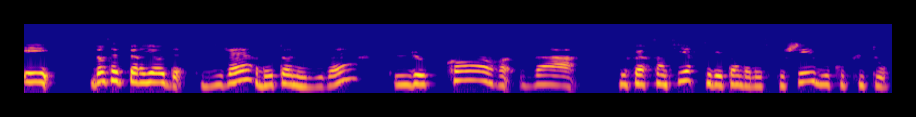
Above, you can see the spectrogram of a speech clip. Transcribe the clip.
Et dans cette période d'hiver, d'automne et d'hiver, le corps va nous faire sentir qu'il est temps d'aller se coucher beaucoup plus tôt.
